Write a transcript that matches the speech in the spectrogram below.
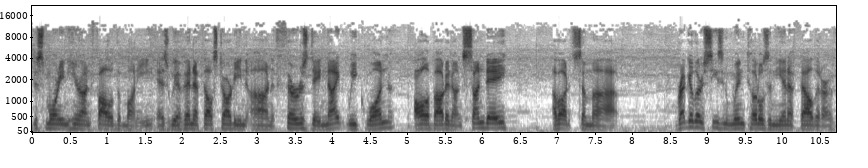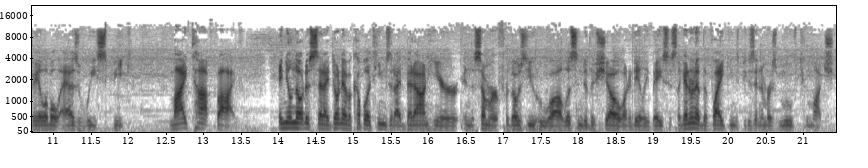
this morning here on Follow the Money as we have NFL starting on Thursday night, week one. All about it on Sunday. About some uh, regular season win totals in the NFL that are available as we speak. My top five. And you'll notice that I don't have a couple of teams that I bet on here in the summer for those of you who uh, listen to the show on a daily basis. Like, I don't have the Vikings because that number's moved too much.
